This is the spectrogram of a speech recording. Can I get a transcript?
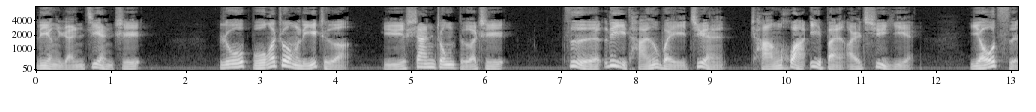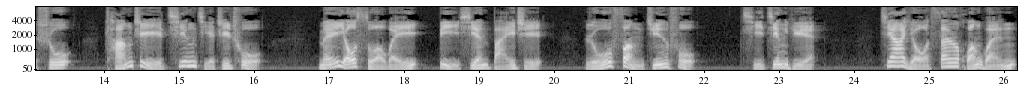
令人见之。如伯仲礼者于山中得之，自立坛委卷，长画一本而去也。有此书。常至清洁之处，没有所为，必先白之。如奉君父，其经曰：家有三皇文，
